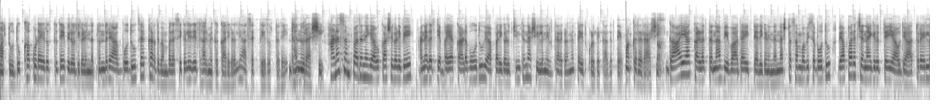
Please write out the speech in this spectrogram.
ಮತ್ತು ದುಃಖ ಕೂಡ ಇರುತ್ತದೆ. ವಿರೋಧಿಗಳಿಂದ ತೊಂದರೆ ಆಗಬಹುದು ಸರ್ಕಾರದ ಬೆಂಬಲ ಸಿಗಲಿದೆ. ಧಾರ್ಮಿಕ ಕಾರ್ಯಗಳಲ್ಲಿ ಆಸಕ್ತಿ ಇರುತ್ತದೆ. ಧನುರಾಶಿ. ಹಣ ಸಂಪಾದನೆಗೆ ಅವಕಾಶಗಳಿವೆ. ಅನಗತ್ಯ ಭಯ ಕಾಡಬಹುದು. ವ್ಯಾಪಾರಿಗಳು ಚಿಂತನಾಶೀಲ ನಿರ್ಧಾರಗಳನ್ನು ತೆಗೆದುಕೊಳ್ಬೇಕಾಗುತ್ತೆ. ಮಕರ ರಾಶಿ. ಗಾಯ, ಕಳ್ಳತನ, ವಿವಾದ ಇತ್ಯಾದಿಗಳಿಂದ ನಷ್ಟ ಸಂಭವಿಸಬಹುದು. ವ್ಯಾಪಾರ ಚೆನ್ನಾಗಿರುತ್ತೆ. ಯಾವುದೇ ಆತುರ ಇಲ್ಲ.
